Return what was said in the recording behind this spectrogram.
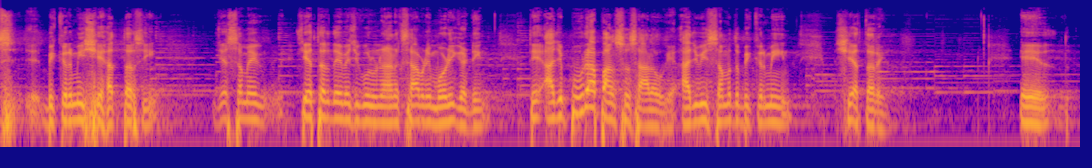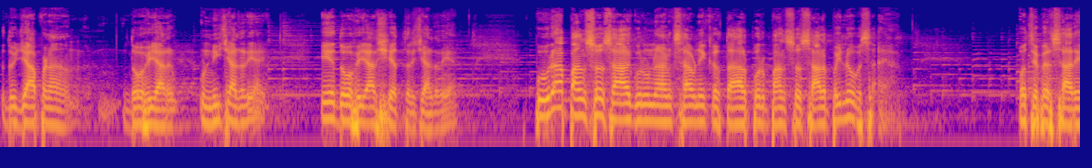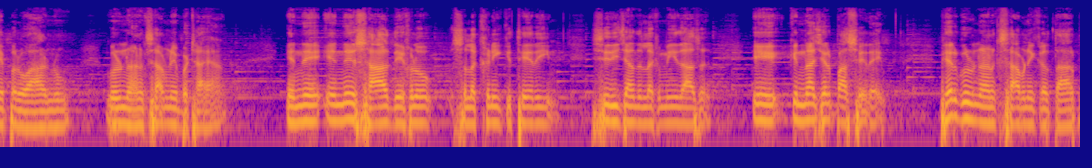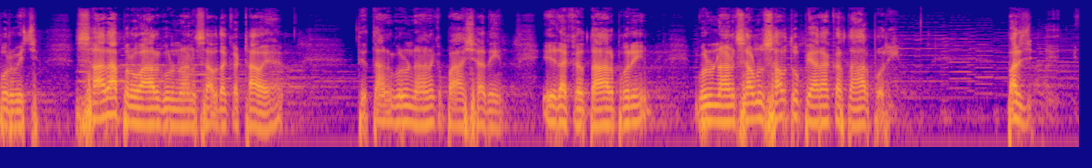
ਬਿਕਰਮੀ 76 ਸੀ। ਜਿਸ ਸਮੇਂ ਚੇਤਰ ਦੇ ਵਿੱਚ ਗੁਰੂ ਨਾਨਕ ਸਾਹਿਬ ਨੇ ਮੋੜੀ ਗੱਡੀ ਤੇ ਅੱਜ ਪੂਰਾ 500 ਸਾਲ ਹੋ ਗਿਆ ਅੱਜ ਵੀ ਸਮਤ ਬਿਕਰਮੀ 76 ਇਹ ਦੂਜਾ ਆਪਣਾ 2019 ਚੱਲ ਰਿਹਾ ਹੈ। ਇਹ 2076 ਚੱਲ ਰਿਹਾ ਪੂਰਾ 500 ਸਾਲ ਗੁਰੂ ਨਾਨਕ ਸਾਹਿਬ ਨੇ ਕਰਤਾਰਪੁਰ 500 ਸਾਲ ਪਹਿਲੋਂ ਵਸਾਇਆ। ਉੱਥੇ ਫਿਰ ਸਾਰੇ ਪਰਿਵਾਰ ਨੂੰ ਗੁਰੂ ਨਾਨਕ ਸਾਹਿਬ ਨੇ ਬਿਠਾਇਆ। ਇੰਨੇ ਇੰਨੇ ਸਾਲ ਦੇਖ ਲਓ ਸੁਲੱਖਣੀ ਕਿੱਥੇ ਰਹੀ। ਸ੍ਰੀ ਚੰਦ ਲਖਮੀ ਦਾਸ ਇਹ ਕਿੰਨਾ ਚਿਰ ਪਾਸੇ ਰਹੇ। ਫਿਰ ਗੁਰੂ ਨਾਨਕ ਸਾਹਿਬ ਨੇ ਕਰਤਾਰਪੁਰ ਵਿੱਚ ਸਾਰਾ ਪਰਿਵਾਰ ਗੁਰੂ ਨਾਨਕ ਸਾਹਿਬ ਦਾ ਇਕੱਠਾ ਹੋਇਆ ਹੈ। ਤੇ ਧੰਨ ਗੁਰੂ ਨਾਨਕ ਪਾਤਸ਼ਾਹ ਦੇ ਜਿਹੜਾ ਕਰਤਾਰਪੁਰ ਹੈ ਗੁਰੂ ਨਾਨਕ ਸਾਹਿਬ ਨੂੰ ਸਭ ਤੋਂ ਪਿਆਰਾ ਕਰਤਾਰਪੁਰ ਹੈ ਪਰ ਜ-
